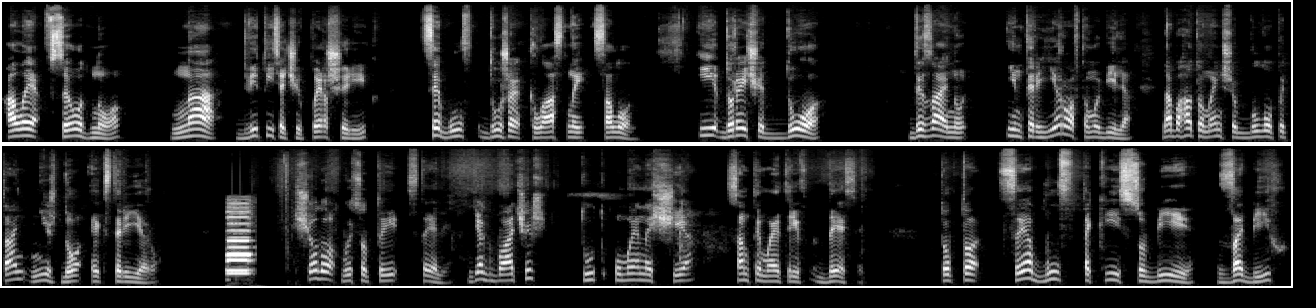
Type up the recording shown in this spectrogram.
але все одно на 2001 рік це був дуже класний салон. І, до речі, до дизайну інтер'єру автомобіля набагато менше було питань, ніж до екстер'єру. Щодо висоти стелі, як бачиш, тут у мене ще сантиметрів 10. Тобто, це був такий собі забіг,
